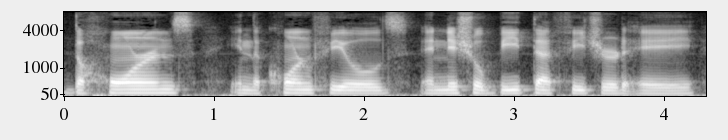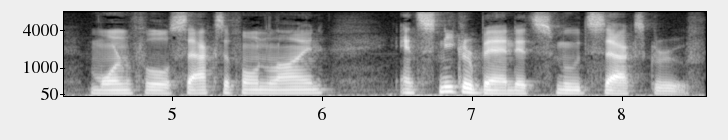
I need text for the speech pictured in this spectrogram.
the horns in the cornfields, initial beat that featured a mournful saxophone line, and Sneaker Bandit's smooth sax groove.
